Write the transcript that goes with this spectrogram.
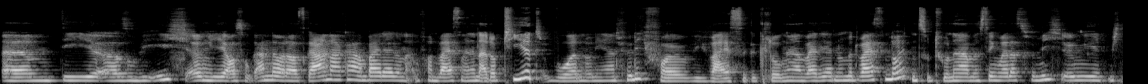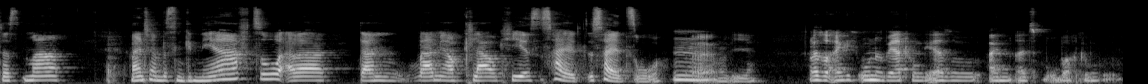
ähm, die äh, so wie ich irgendwie aus Uganda oder aus Ghana kamen, beide dann von weißen Männern adoptiert wurden und die natürlich voll wie Weiße geklungen haben, weil die halt nur mit weißen Leuten zu tun haben. Deswegen war das für mich irgendwie, hat mich das immer manchmal ein bisschen genervt so, aber dann war mir auch klar, okay, es ist halt, ist halt so Mhm. irgendwie. Also eigentlich ohne Wertung, eher so ein, als Beobachtung.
